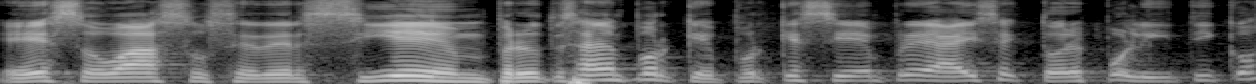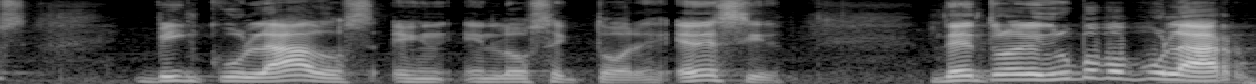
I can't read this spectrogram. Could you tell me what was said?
Eso va a suceder siempre. ¿Ustedes saben por qué? Porque siempre hay sectores políticos vinculados en, los sectores. Es decir, dentro del Grupo Popular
